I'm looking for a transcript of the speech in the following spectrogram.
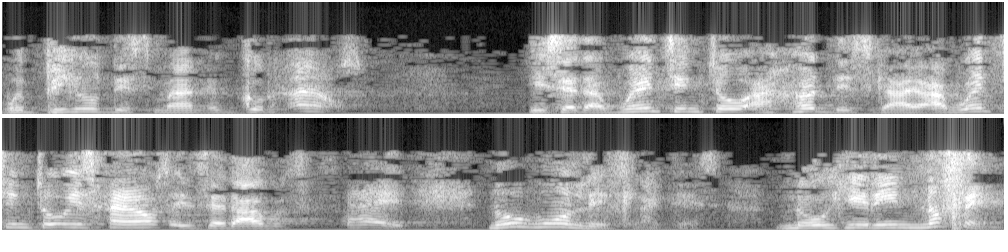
We'll build this man a good house. He said, I went into, I heard this guy. I went into his house. He said, I was, hey, no one lives like this. No heating, nothing.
